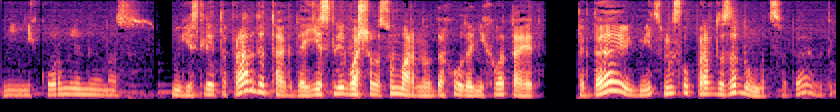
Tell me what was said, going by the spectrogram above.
Не, не кормлены у нас? Ну, если это правда так, да, если вашего суммарного дохода не хватает, тогда имеет смысл, правда, задуматься, да? Вы так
